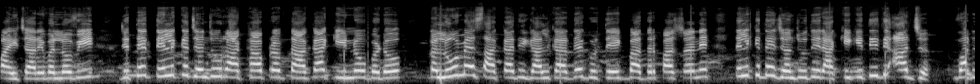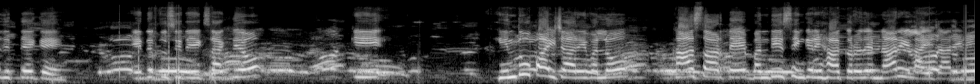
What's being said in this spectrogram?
ਭਾਈਚਾਰੇ ਵੱਲੋਂ ਵੀ, ਜਿੱਥੇ ਤਿਲਕ ਜੰਜੂ ਰਾਖਾ ਪ੍ਰਭਤਾਕਾ ਕੀਨੋ ਬੜੋ, ਕਲੂ ਮੈਂ ਸਾਕਾ ਦੀ ਗੱਲ ਕਰਦੇ ਗੁਰੂ ਤੇਗ ਬਹਾਦਰ ਪਾਤਸ਼ਾਹ ਨੇ ਤਿਲਕ ਤੇ ਜੰਜੂ ਦੀ ਰਾਖੀ ਕੀਤੀ ਤੇ ਅੱਜ ਵੱਢ ਦਿੱਤੇ ਗਏ। ਇਧਰ ਤੁਸੀਂ ਦੇਖ ਸਕਦੇ ਹੋ ਕਿ ਹਿੰਦੂ ਭਾਈਚਾਰੇ ਵੱਲੋਂ ਖਾਸ ਤੌਰ ਤੇ ਬੰਦੀ ਸਿੰਘ ਰਿਹਾ ਕਰੋ ਦੇ ਨਾਰੇ ਲਾਏ ਜਾ ਰਹੇ ਨੇ।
